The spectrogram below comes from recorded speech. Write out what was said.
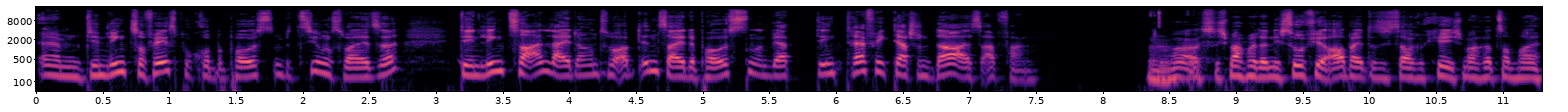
ähm, den Link zur Facebook-Gruppe posten, beziehungsweise den Link zur Anleitung zur Opt-in-Seite posten und werde den Traffic, der schon da ist, abfangen. Mhm. Also ich mache mir da nicht so viel Arbeit, dass ich sage, okay, ich mache jetzt nochmal,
